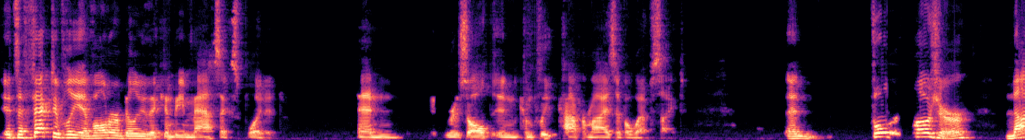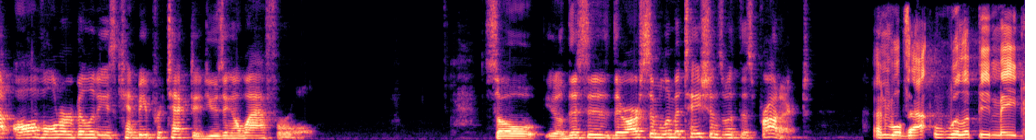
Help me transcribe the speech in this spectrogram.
it's effectively a vulnerability that can be mass exploited and result in complete compromise of a website. And full disclosure, not all vulnerabilities can be protected using a WAF rule. So, you know, this is there are some limitations with this product. And will that will it be made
